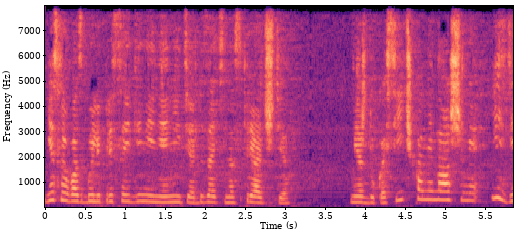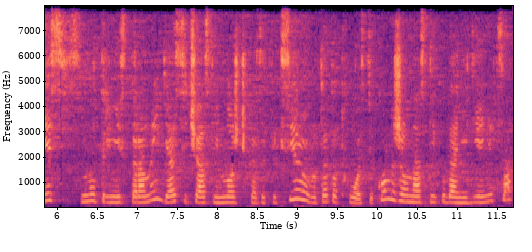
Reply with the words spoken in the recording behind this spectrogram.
Если у вас были присоединения нити, обязательно спрячьте между косичками нашими. И здесь с внутренней стороны я сейчас немножечко зафиксирую вот этот хвостик. Он уже у нас никуда не денется,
